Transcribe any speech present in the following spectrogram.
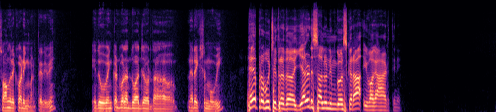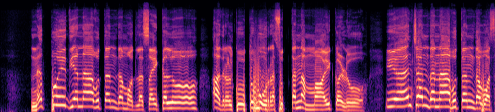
ಸಾಂಗ್ ರೆಕಾರ್ಡಿಂಗ್ ಮಾಡ್ತಾ ಇದ್ದೀವಿ ಇದು ವೆಂಕಟ್ ಭರದ್ವಾಜ್ ಅವ್ರದ ಡೈರೆಕ್ಷನ್ ಮೂವಿ ಹೇ ಪ್ರಭು ಚಿತ್ರದ ಎರಡು ಸಾಲು ನಿಮ್ಗೋಸ್ಕರ ಇವಾಗ ಹಾಡ್ತೀನಿ. ನೆಪ್ಪು ಇದೆಯ ನಾವು ತಂದ ಮೊದಲ ಸೈಕಲ್ಲು ಅದರಲ್ಲಿ ಕೂತು ಊರ ಸುತ್ತ ನಮ್ಮ ಐಕಳು. ಏನ್ ಚಂದ ನಾವು ತಂದ ಹೊಸ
